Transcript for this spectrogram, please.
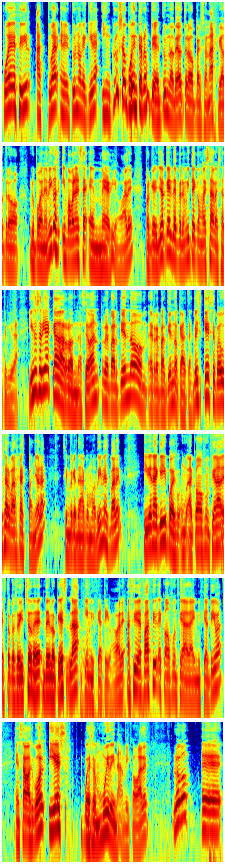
puede decidir actuar en el turno que quiera, incluso puede interrumpir el turno de otro personaje, otro grupo de enemigos y ponerse en medio, ¿vale? Porque el Joker te permite como esa versatilidad. Y eso sería cada ronda, se van repartiendo, eh, repartiendo cartas. ¿Veis que se puede usar baraja española? Siempre que tenga comodines, ¿vale? Y viene aquí, pues, a cómo funciona esto que os he dicho de, lo que es la iniciativa, ¿vale? Así de fácil es cómo funciona la iniciativa en Savage Wall y es, pues, muy dinámico, ¿vale? Luego, eh,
